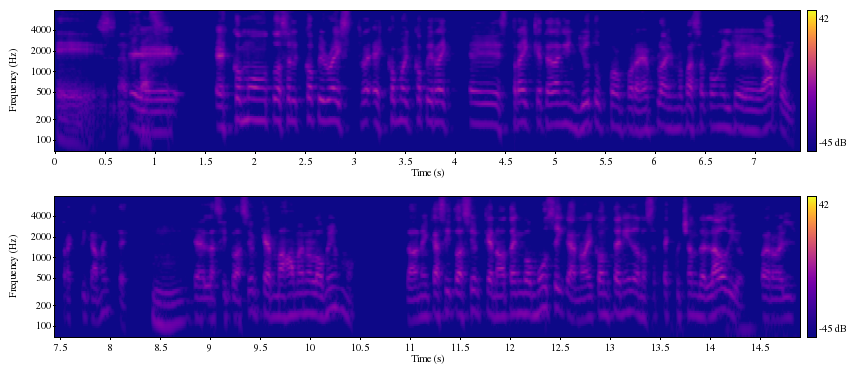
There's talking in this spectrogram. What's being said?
eh, no es fácil. Eh, es como tú hacer el copyright, es como el copyright eh, strike que te dan en YouTube, como por ejemplo a mí me pasó con el de Apple prácticamente, que es la situación que es más o menos lo mismo. La única situación que no tengo música, no hay contenido, no se está escuchando el audio, pero él,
